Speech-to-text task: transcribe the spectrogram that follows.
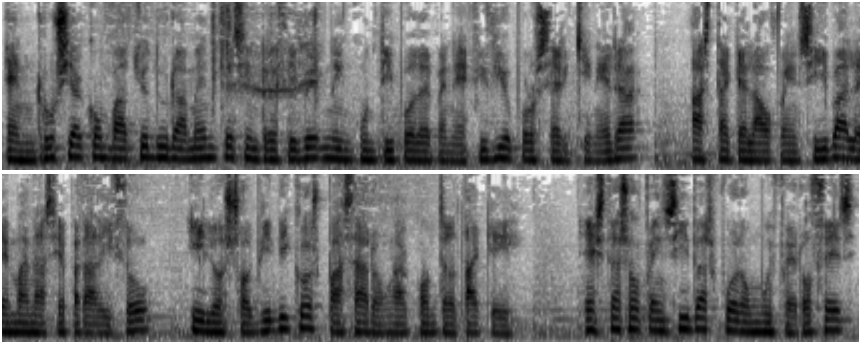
En Rusia combatió duramente sin recibir ningún tipo de beneficio por ser quien era, hasta que la ofensiva alemana se paralizó y los soviéticos pasaron al contraataque. Estas ofensivas fueron muy feroces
